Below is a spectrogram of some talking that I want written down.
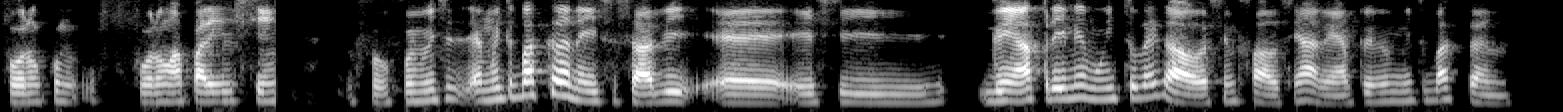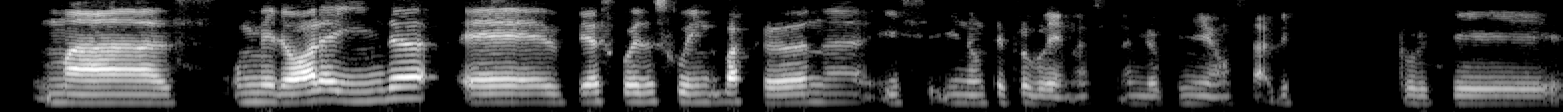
foram, foram aparecendo foi muito, é muito bacana isso, sabe? É, esse ganhar prêmio é muito legal. Eu sempre falo assim, ah, ganhar prêmio é muito bacana. Mas o melhor ainda é ver as coisas fluindo bacana e, e não ter problemas, na minha opinião, sabe? Porque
